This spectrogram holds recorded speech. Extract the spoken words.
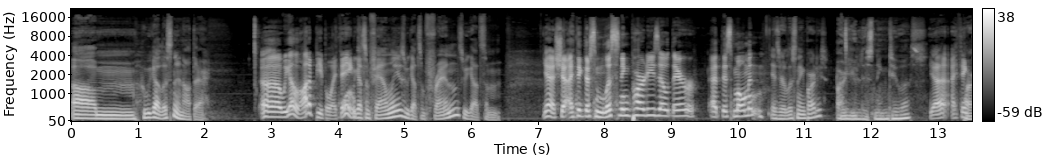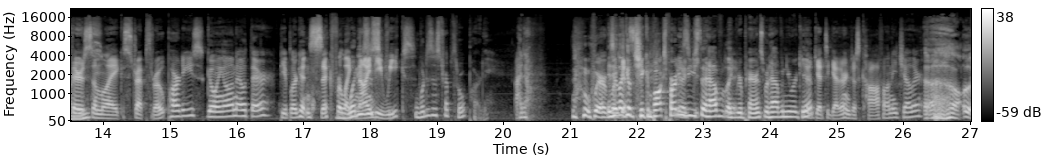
Um, who we got listening out there? Uh, we got a lot of people. I think. We got some families. We got some friends. We got some. Yeah. Sh- I think there's some listening parties out there at this moment. Is there listening parties? Are you listening to us? Yeah, I think there's Parties? some like strep throat parties going on out there. People are getting sick for like What is a 90 str- weeks. What is a strep throat party? I don't. Where Is it everyone like a gets- chickenpox parties yeah, you used to have, like your parents would have when you were a kid? get together and just cough on each other? Uh,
